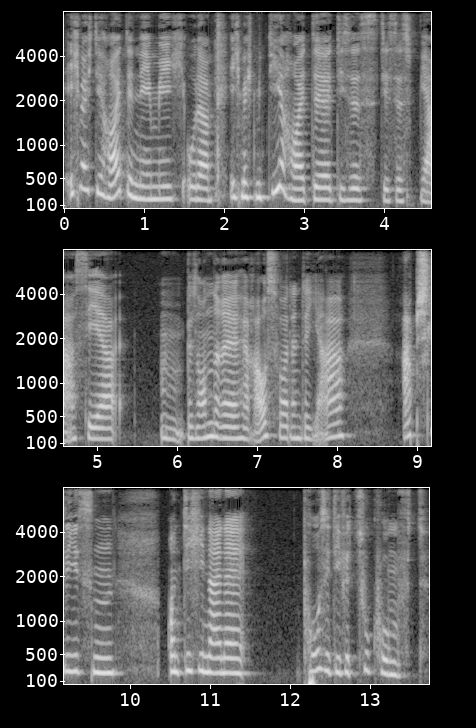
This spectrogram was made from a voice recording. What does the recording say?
Ich möchte heute nämlich oder ich möchte mit dir heute dieses, dieses ja sehr mh, hm, besondere, herausfordernde Jahr abschließen und dich in eine positive Zukunft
